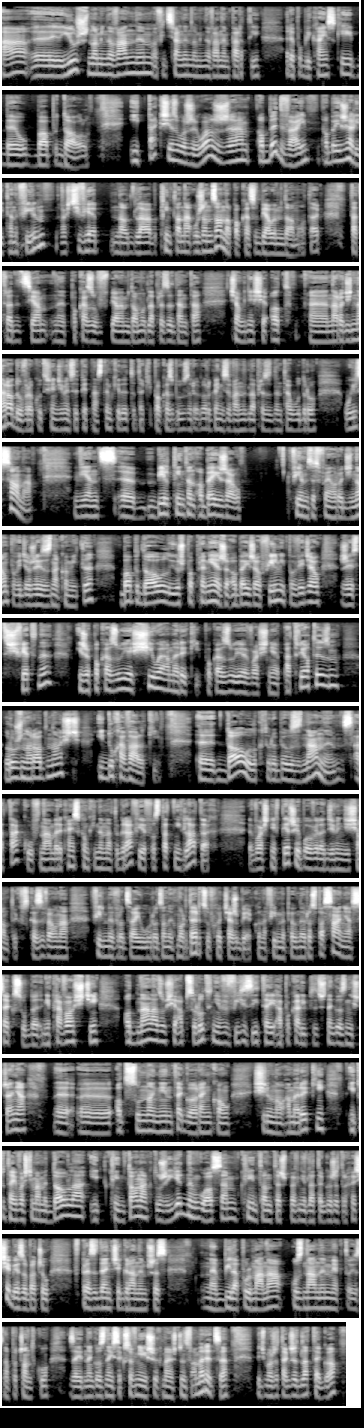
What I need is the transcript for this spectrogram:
a już nominowanym, oficjalnym nominowanym partii republikańskiej był Bob Dole. I tak się złożyło, że obydwaj obejrzeli ten film. Właściwie no, dla Clintona urządzono pokaz w Białym Domu. Tak? Ta tradycja e, pokazów w Białym Domu dla prezydenta ciągnie się od e, Narodzin Narodu w roku 1915, kiedy to taki pokaz był zorganizowany dla prezydenta Woodrow Wilsona. Więc e, Bill Clinton obejrzał film ze swoją rodziną, powiedział, że jest znakomity. Bob Dole już po premierze obejrzał film i powiedział, że jest świetny i że pokazuje siłę Ameryki, pokazuje właśnie patriotyzm, różnorodność i ducha walki. Y, Dole, który był znany z ataków na amerykańską kinematografię w ostatnich latach, właśnie w pierwszej połowie lat 90., wskazywał na filmy w rodzaju urodzonych morderców, chociażby jako na filmy pełne rozpasania, seksu, nieprawości, odnalazł się absolutnie w wizji tej apokaliptycznego zniszczenia odsuniętego ręką silną Ameryki. I tutaj właśnie mamy Dola i Clintona, którzy jednym głosem, Clinton też pewnie dlatego, że trochę siebie zobaczył w prezydencie granym przez e, Billa Pullmana, uznanym, jak to jest na początku, za jednego z najseksowniejszych mężczyzn w Ameryce. Być może także dlatego,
